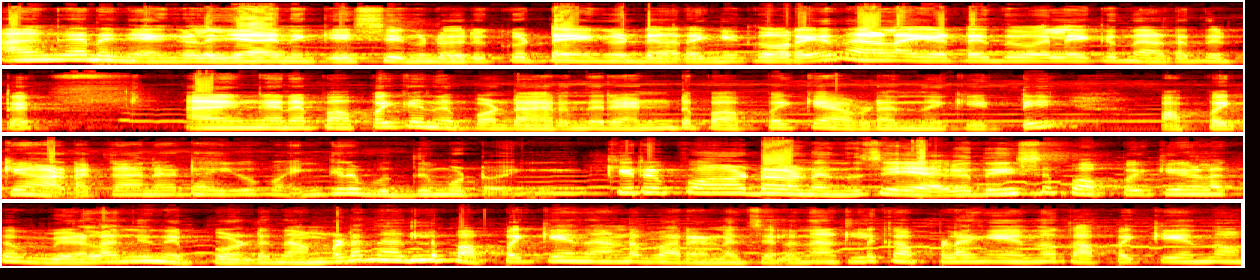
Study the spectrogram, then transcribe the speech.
അങ്ങനെ ഞങ്ങൾ ഞാനും കേശും കൂടെ ഒരു കുട്ടയും കൊണ്ട് ഇറങ്ങി കുറേ നാളായിട്ട് ഇതുപോലെയൊക്കെ നടന്നിട്ട്. അങ്ങനെ പപ്പയ്ക്ക് നിൽപ്പുണ്ടായിരുന്നു രണ്ട് പപ്പയ്ക്ക് അവിടെ നിന്ന് കിട്ടി. പപ്പയ്ക്ക് അടക്കാനായിട്ട് അയ്യോ ഭയങ്കര ബുദ്ധിമുട്ട് ഭയങ്കര പാടാണ് എന്ന് വെച്ചാൽ ഏകദേശം പപ്പയ്ക്കകളൊക്കെ വിളഞ്ഞ് നിൽപ്പുണ്ട് നമ്മുടെ നാട്ടിൽ പപ്പയ്ക്ക എന്നാണ് പറയുന്നത് ചില നാട്ടിൽ കപ്പളങ്ങയെന്നോ കപ്പയ്ക്കയെന്നോ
